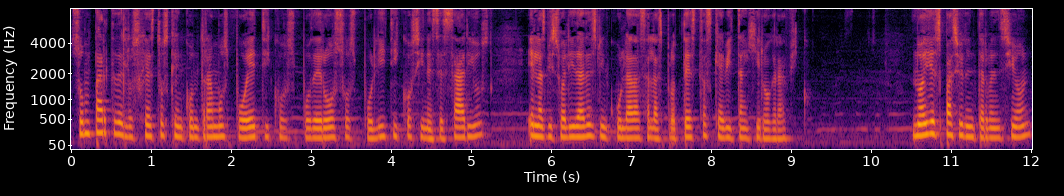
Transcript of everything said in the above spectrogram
son parte de los gestos que encontramos poéticos, poderosos, políticos y necesarios en las visualidades vinculadas a las protestas que habitan girográfico. No hay espacio de intervención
